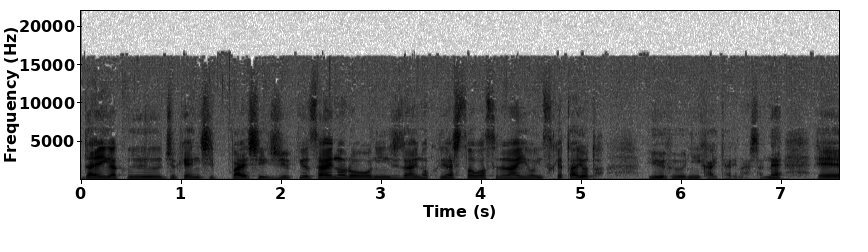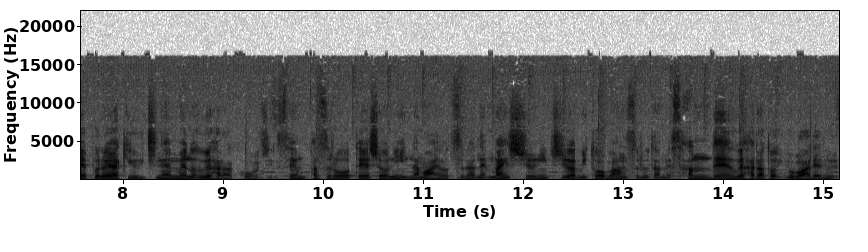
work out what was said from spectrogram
大学受験に失敗し、19歳の浪人時代の悔しさを忘れないようにつけたよというふうに書いてありましたね。えー、プロ野球1年目の上原浩治、先発ローテーションに名前を連ね、毎週日曜日登板するため、サンデー上原と呼ばれる、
